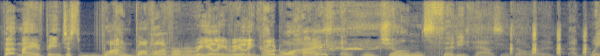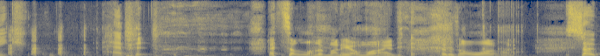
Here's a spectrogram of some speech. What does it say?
that may have been just one bottle of a really, really good wine. Elton John's thirty thousand dollar a week habit. That's a lot of money on wine. That is a lot of money. So,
